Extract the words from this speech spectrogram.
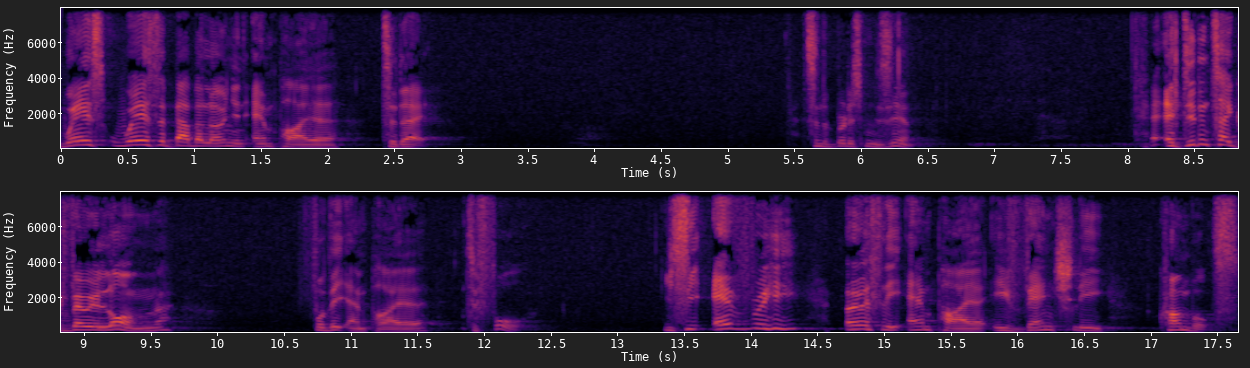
where's, where's the Babylonian Empire today? It's in the British Museum. It didn't take very long for the empire to fall. You see, every earthly empire eventually crumbles.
